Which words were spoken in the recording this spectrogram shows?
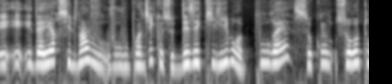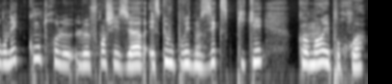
Et, d'ailleurs, Sylvain, vous, vous, pointiez que ce déséquilibre pourrait se, se retourner contre le, le franchiseur. Est-ce que vous pouvez nous bah. expliquer comment et pourquoi?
